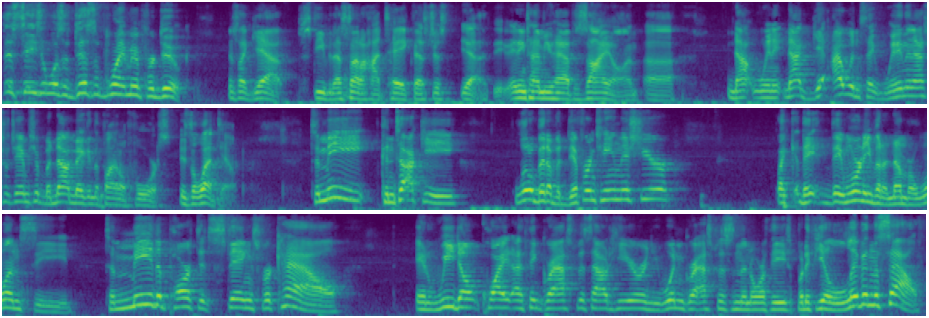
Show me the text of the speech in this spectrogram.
this season was a disappointment for Duke. It's like, yeah, Stephen, that's not a hot take. That's just yeah. Anytime you have Zion, uh, not winning, not get, I wouldn't say winning the national championship, but not making the Final Fours is a letdown. To me, Kentucky, a little bit of a different team this year. Like they they weren't even a number one seed. To me, the part that stings for Cal and we don't quite, I think, grasp this out here, and you wouldn't grasp this in the Northeast. But if you live in the South,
